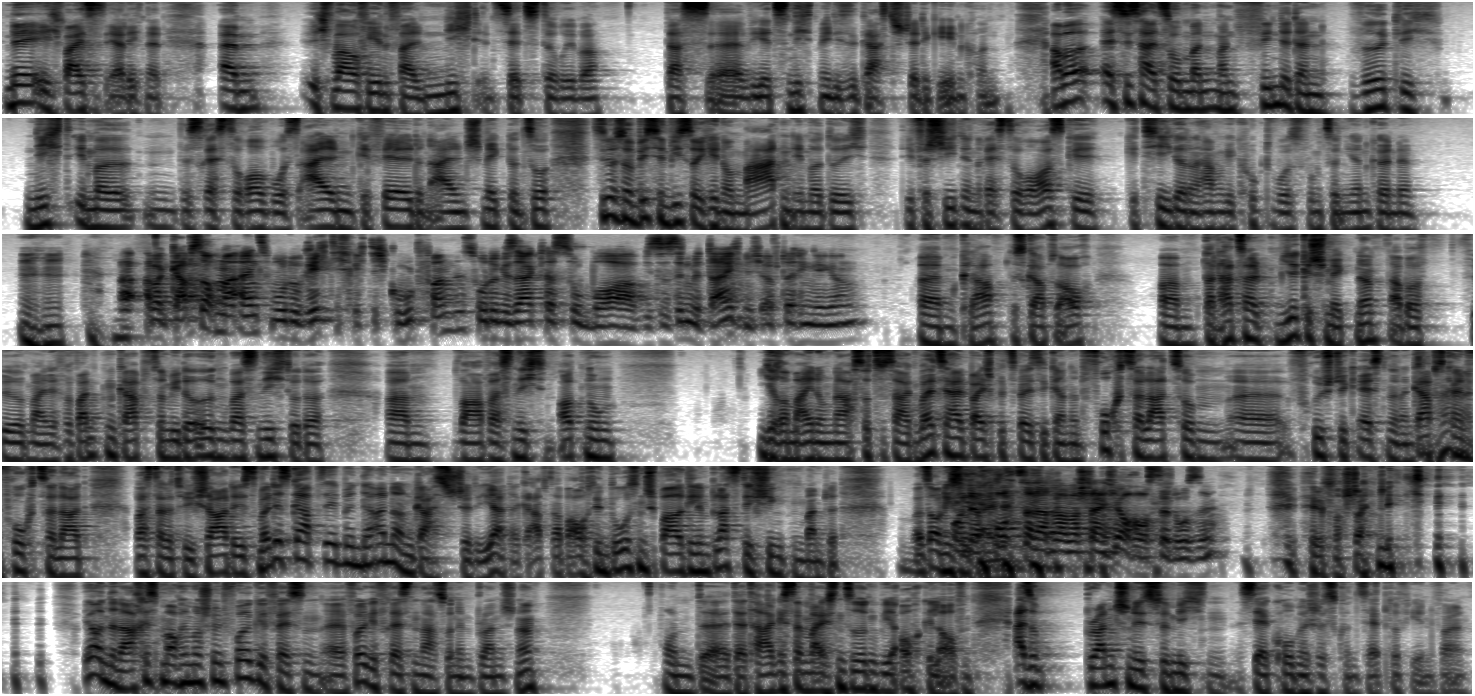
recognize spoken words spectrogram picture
nee, ich weiß es ehrlich nicht. Ähm, ich war auf jeden Fall nicht entsetzt darüber, dass äh, wir jetzt nicht mehr in diese Gaststätte gehen konnten. Aber es ist halt so, man, man findet dann wirklich nicht immer das Restaurant, wo es allen gefällt und allen schmeckt und so. Es sind so ein bisschen wie solche Nomaden immer durch die verschiedenen Restaurants ge getigert und haben geguckt, wo es funktionieren könnte. Mhm. Mhm. Aber gab es auch mal eins, wo du richtig, richtig gut fandest, wo du gesagt hast, so, boah, wieso sind wir da eigentlich nicht öfter hingegangen? Ähm, klar, das gab es auch. Ähm, dann hat es halt mir geschmeckt, ne? aber für meine Verwandten gab es dann wieder irgendwas nicht oder ähm, war was nicht in Ordnung, ihrer Meinung nach sozusagen, weil sie halt beispielsweise gerne einen Fruchtsalat zum äh, Frühstück essen und dann gab es keinen Fruchtsalat, was da natürlich schade ist, weil das gab es eben in der anderen Gaststätte. Ja, da gab es aber auch den Dosenspargel im Plastikschinkenmantel. Was auch nicht und so der Fruchtsalat war wahrscheinlich auch aus der Dose. wahrscheinlich. ja, und danach ist man auch immer schön vollgefressen, äh, vollgefressen nach so einem Brunch, ne? Und äh, der Tag ist dann meistens irgendwie auch gelaufen. Also Brunchen ist für mich ein sehr komisches Konzept auf jeden Fall.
